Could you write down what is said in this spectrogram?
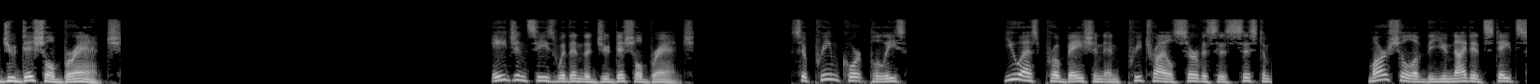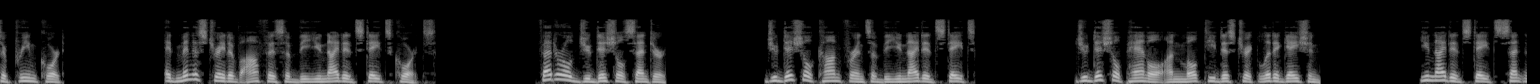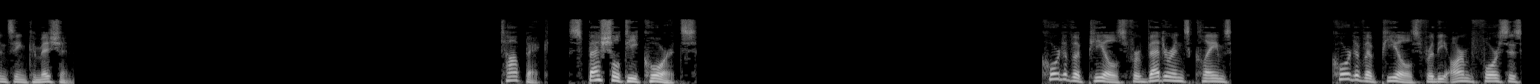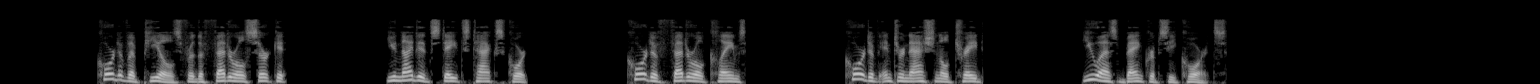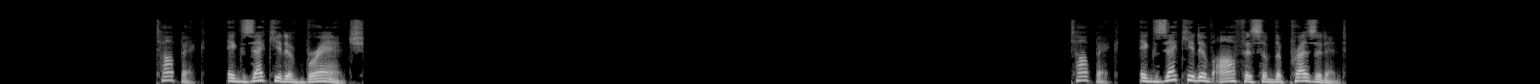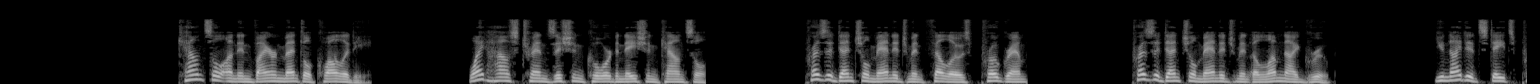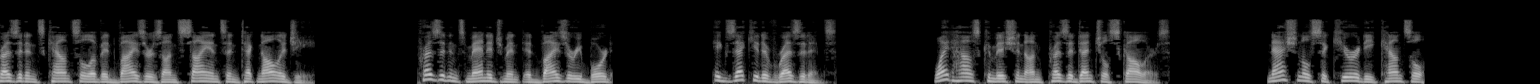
Judicial branch. Agencies within the judicial branch. Supreme Court Police. U.S. Probation and Pretrial Services System. Marshal of the United States Supreme Court Administrative Office of the United States Courts. Federal Judicial Center. Judicial Conference of the United States. Judicial Panel on Multi-District Litigation. United States Sentencing Commission. Specialty courts. Court of Appeals for Veterans Claims. Court of Appeals for the Armed Forces Court of Appeals for the Federal Circuit United States Tax Court Court of Federal Claims Court of International Trade U.S. Bankruptcy Courts Executive branch Executive Office of the President Council on Environmental Quality. White House Transition Coordination Council. Presidential Management Fellows Program. Presidential Management Alumni Group. United States President's Council of Advisors on Science and Technology. President's Management Advisory Board. Executive Residence White House Commission on Presidential Scholars. National Security Council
